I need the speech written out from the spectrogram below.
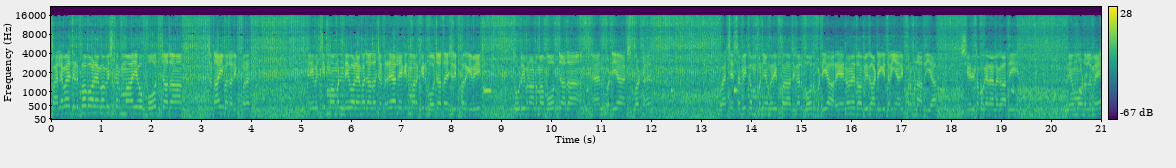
पहले भाई दिलबा वाले का विश्वकर्मा, ये बहुत ज़्यादा चढ़ाई पता रिपर ये चिम्मा मंडी वाले का ज़्यादा चढ़ रहा लेकिन मार्केट बहुत ज़्यादा इस रिपर की भी। तूड़ी बनाने में बहुत ज़्यादा एन बढ़िया एक्सपर्ट है। वैसे सभी कंपनियों के रिपर आजकल बहुत बढ़िया आ रहे हैं। इन्होंने तो अभी गाड़ी की तरह रिपर बना दिया। शील्ट वगैरह लगा दी। न्यू मॉडल में।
